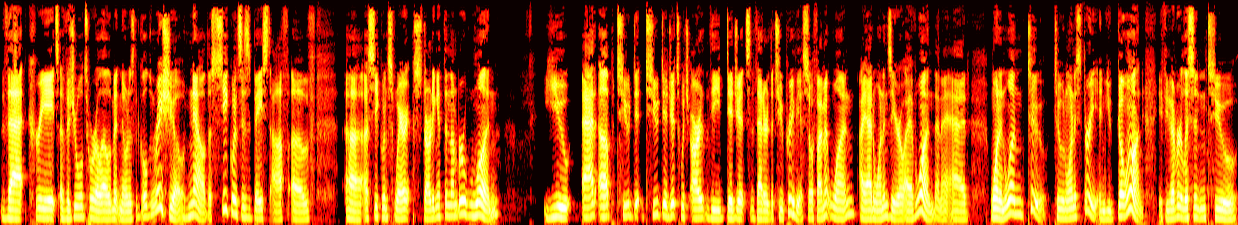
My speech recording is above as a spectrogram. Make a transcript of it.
that creates a visual twirl element known as the golden ratio. Now, the sequence is based off of uh, a sequence where starting at the number one, you add up two di- two digits, which are the digits that are the two previous. So if I'm at one, I add one and zero, I have one. Then I add one and one, two. Two and one is three, and you go on. If you've ever listened to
